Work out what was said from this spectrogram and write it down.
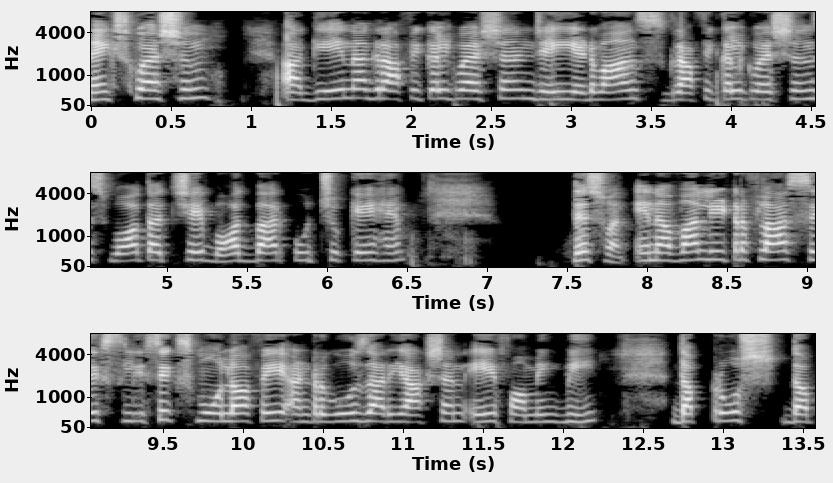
next question again a graphical question JEE advance graphical questions बहुत अच्छे बहुत बार पूछ चुके हैं। This one, in a 1 liter flask, 6, 6 mole of A undergoes the reaction A forming B. The, pros, the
